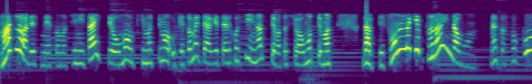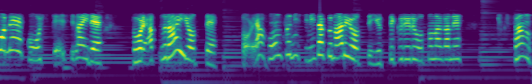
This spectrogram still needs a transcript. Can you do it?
まずはですね、その死にたいって思う気持ちも受け止めてあげてほしいなって私は思ってます。だってそんだけ辛いんだもん。なんかそこをね、こう否定しないで、そりゃ辛いよって、そりゃ本当に死にたくなるよって言ってくれる大人がね、さん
